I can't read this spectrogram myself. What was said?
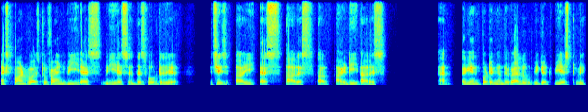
Next point was to find VS. VS is this voltage here, which is ISRS or IDRS. And again, putting in the value, we get VS to be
